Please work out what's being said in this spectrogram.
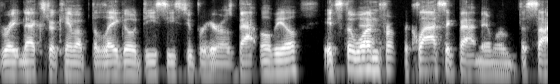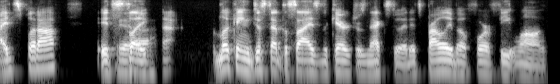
right next to it came up the Lego DC superheroes Batmobile. It's the one from the classic Batman where the side split off. It's Yeah. like uh, looking just at the size of the characters next to it. It's probably about four feet long.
